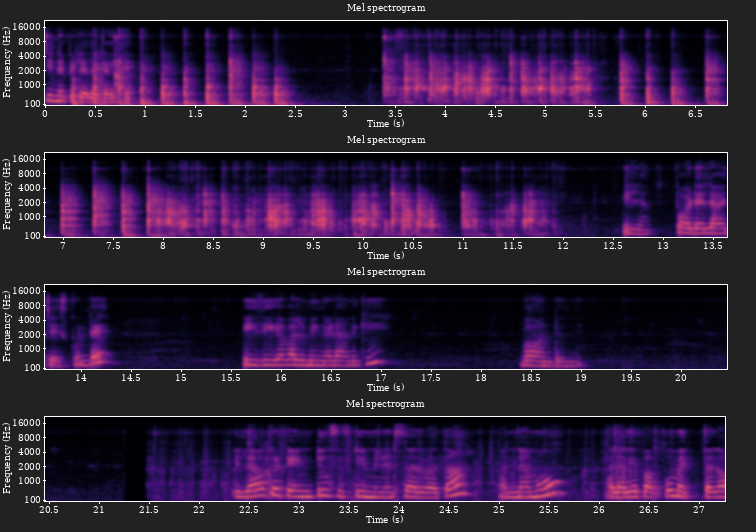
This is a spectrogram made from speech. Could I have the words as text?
చిన్నపిల్లలకైతే ఇలా పౌడర్లా చేసుకుంటే ఈజీగా వాళ్ళు మింగడానికి బాగుంటుంది. ఇలా ఒక టెన్ టు ఫిఫ్టీన్ మినిట్స్ తర్వాత అన్నము అలాగే పప్పు మెత్తగా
